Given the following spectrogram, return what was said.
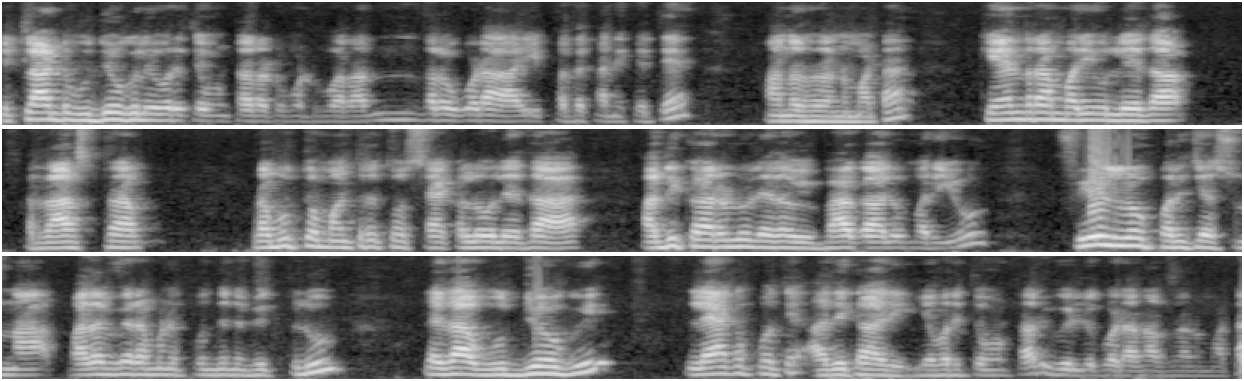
ఇట్లాంటి ఉద్యోగులు ఎవరైతే ఉంటారో అటువంటి వారందరూ కూడా ఈ పథకానికి అయితే అనర్హులు అనమాట కేంద్ర మరియు లేదా రాష్ట్ర ప్రభుత్వ మంత్రిత్వ శాఖలో లేదా అధికారులు లేదా విభాగాలు మరియు ఫీల్డ్లో పనిచేస్తున్న పదవి విరమణ పొందిన వ్యక్తులు లేదా ఉద్యోగి లేకపోతే అధికారి ఎవరైతే ఉంటారో వీళ్ళు కూడా అనర్హులు అనమాట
